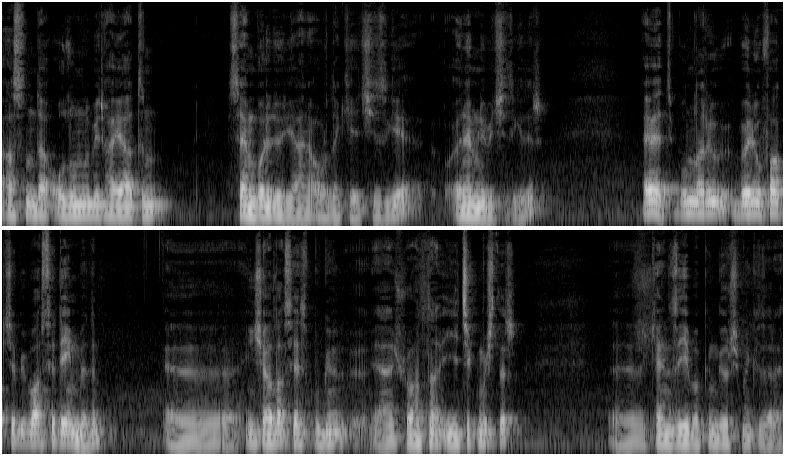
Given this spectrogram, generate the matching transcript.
aslında olumlu bir hayatın sembolüdür yani oradaki çizgi. Önemli bir çizgidir. Evet bunları böyle ufakça bir bahsedeyim dedim. Ee, inşallah ses bugün yani şu anda iyi çıkmıştır. Ee, kendinize iyi bakın. Görüşmek üzere.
